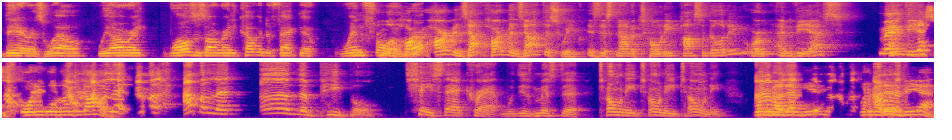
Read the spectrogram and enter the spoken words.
there as well. We already Walls has already covered the fact that Winfrey well, Hard, Hardman's out. Hardman's out this week. Is this not a Toney possibility or MVS? Man, MVS is forty one hundred dollars. I'm gonna let other people chase that crap with this Mister Toney, Toney, Toney. What about, let, MVS? what about MVS?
